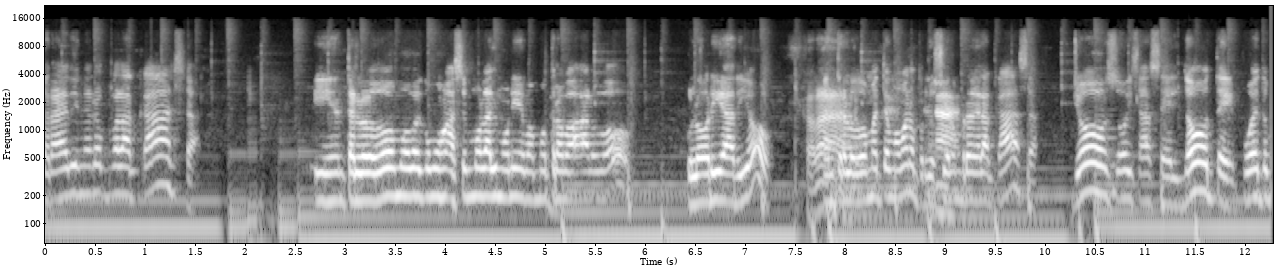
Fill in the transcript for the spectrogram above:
Trae dinero para la casa. Y entre los dos vamos a ver cómo hacemos la armonía y vamos a trabajar los dos. Gloria a Dios. Entre los dos metemos mano, pero yo soy hombre de la casa yo soy sacerdote, puesto,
